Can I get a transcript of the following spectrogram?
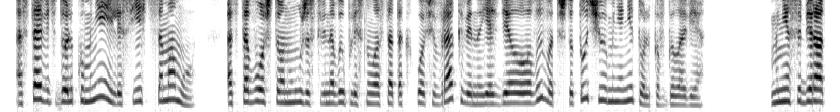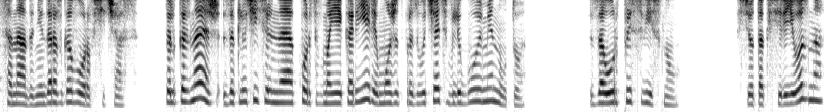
– оставить дольку мне или съесть самому. От того, что он мужественно выплеснул остаток кофе в раковину, я сделала вывод, что тучи у меня не только в голове. Мне собираться надо, не до разговоров сейчас. Только знаешь, заключительный аккорд в моей карьере может прозвучать в любую минуту. Заур присвистнул. Все так серьезно?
